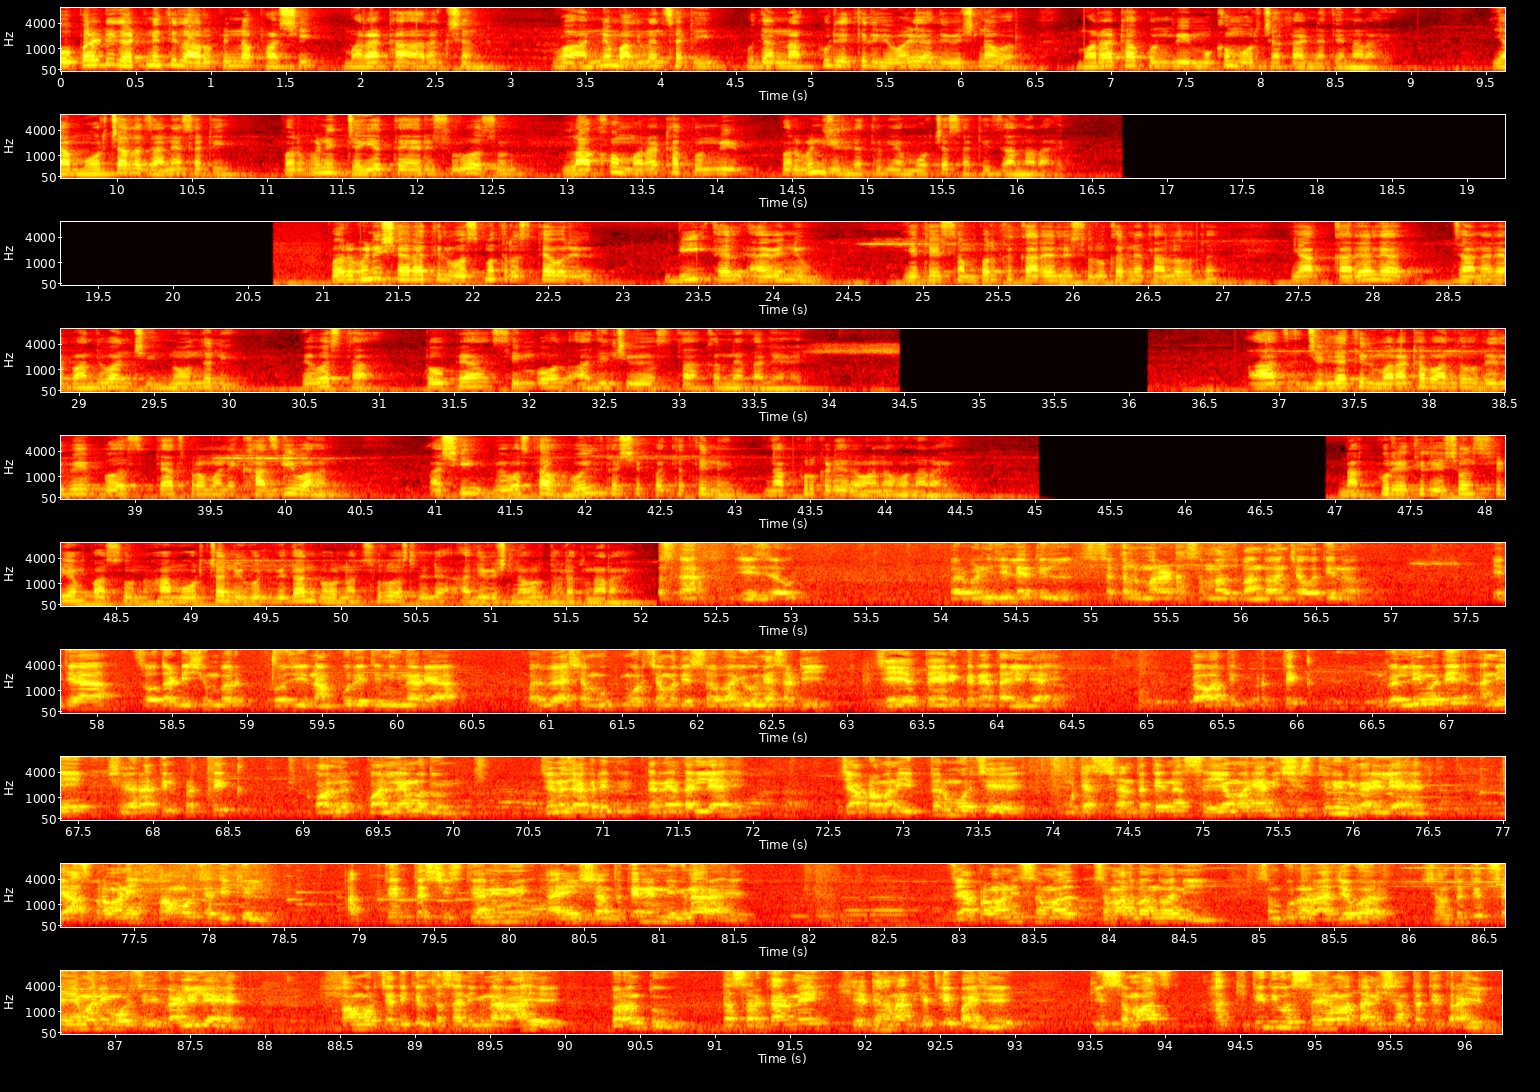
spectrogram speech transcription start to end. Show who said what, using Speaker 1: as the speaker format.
Speaker 1: कोपर्डी घटनेतील आरोपींना फाशी मराठा आरक्षण व अन्य मागण्यांसाठी उद्या नागपूर येथील हिवाळी अधिवेशनावर मराठा कुणबी मुखमोर्चा काढण्यात येणार आहे. या मोर्चाला जाण्यासाठी परभणीत जय्यत तयारी सुरू असून लाखो मराठा कुणबी परभणी जिल्ह्यातून या मोर्चासाठी जाणार आहेत. परभणी शहरातील वसमत रस्त्यावरील बी एल ॲव्हेन्यू येथे संपर्क कार्यालय सुरू करण्यात आलं होतं. या कार्यालयात जाणाऱ्या बांधवांची नोंदणी व्यवस्था टोप्या सिम्बॉल आदींची व्यवस्था करण्यात आली आहे. आज जिल्ह्यातील मराठा बांधव रेल्वे बस त्याचप्रमाणे खाजगी वाहन अशी व्यवस्था होईल तशी पद्धतीने नागपूरकडे रवाना होणार आहे. नागपूर येथील यशवंत स्टेडियमपासून हा मोर्चा निघून विधान भवनात सुरू असलेल्या अधिवेशनावर धडकणार आहे.
Speaker 2: नमस्कार जय जाऊ परभणी जिल्ह्यातील सकल मराठा समाज बांधवांच्या वतीनं येत्या चौदा डिसेंबर रोजी नागपूर येथे निघणाऱ्या भव्य अशा मूक मोर्चामध्ये सहभागी होण्यासाठी जय्यत तयारी करण्यात आलेली आहे. गावातील प्रत्येक गल्लीमध्ये आणि शहरातील प्रत्येक कॉल कॉलन्यामधून जनजागृती करण्यात आलेली आहे. ज्याप्रमाणे इतर मोर्चे मोठ्या शांततेनं संयमाने आणि शिस्तीने निघालेले आहेत त्याचप्रमाणे हा मोर्चा देखील अत्यंत शिस्तीने आणि शांततेने निघणार आहे. ज्याप्रमाणे समाज समाज बांधवांनी संपूर्ण राज्यभर शांततेत संयमाने मोर्चे काढलेले आहेत हा मोर्चा देखील तसा निघणार आहे. परंतु त्या सरकारने हे ध्यानात घेतले पाहिजे की समाज हा किती दिवस संयमात आणि शांततेत राहील?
